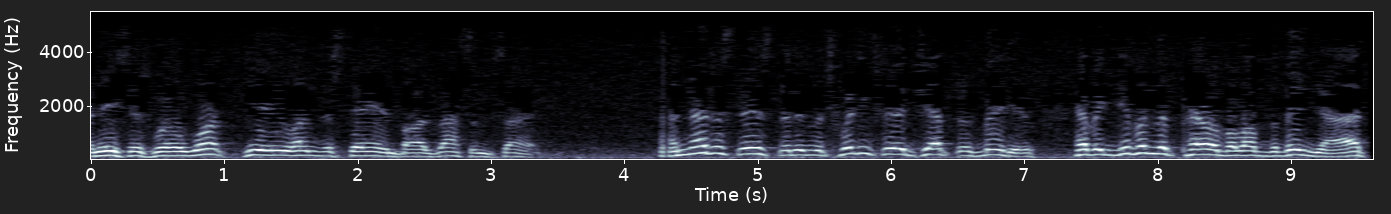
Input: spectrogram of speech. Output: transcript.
And he says, Well, what do you understand by thus and so? And notice this that in the 23rd chapter of Matthew, having given the parable of the vineyard,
